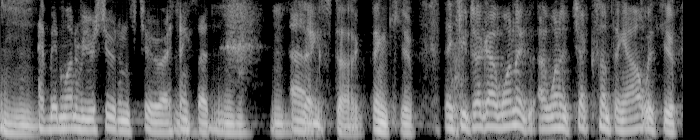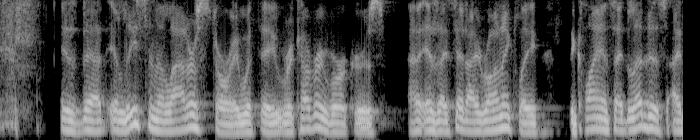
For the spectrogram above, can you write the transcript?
Mm-hmm. I've been one of your students too. I think that. Mm-hmm. mm-hmm. Um, Thanks, Doug. Thank you. Thank you, Doug. I want to I want to check something out with you. Is that at least in the latter story with the recovery workers, uh, as I said, ironically, the clients, I led this, I,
